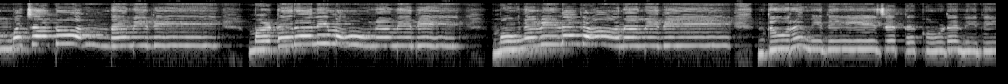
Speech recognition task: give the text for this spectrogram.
బొమ్మ చాటు అందమిది మాటరాని మౌనమిది మౌన వీణగానమిది దూరమిది జత కూడనిది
